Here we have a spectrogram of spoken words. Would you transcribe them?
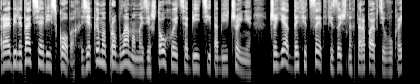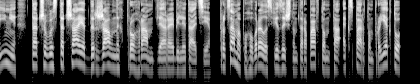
Реабілітація військових, з якими проблемами зіштовхуються бійці та бійчині, чи є дефіцит фізичних терапевтів в Україні, та чи вистачає державних програм для реабілітації? Про це ми поговорили з фізичним терапевтом та експертом проєкту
